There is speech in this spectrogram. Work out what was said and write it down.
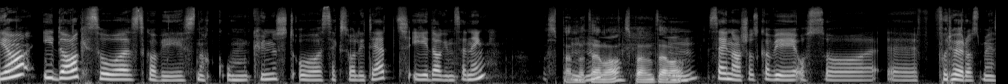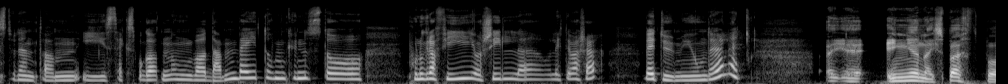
Ja, i dag så skal vi snakke om kunst og seksualitet i dagens sending. Spennende tema. spennende tema. Mm. Senere så skal vi også eh, forhøre oss med studentene i Sex på gaten om hva de vet om kunst og pornografi og skille og litt diverse. Vet du mye om det, eller? Jeg er ingen ekspert på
